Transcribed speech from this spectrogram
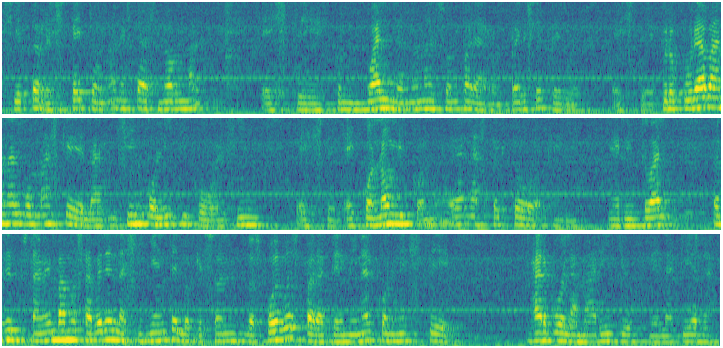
cierto respeto en estas normas. Este, como igual las normas son para romperse, pero este, procuraban algo más que el fin político o el fin este, económico, ¿no? era un aspecto eh, ritual. Entonces, pues también vamos a ver en la siguiente lo que son los juegos para terminar con este árbol amarillo de la tierra.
